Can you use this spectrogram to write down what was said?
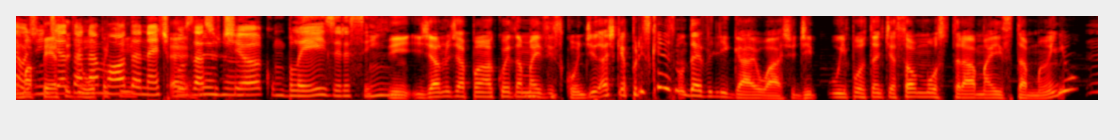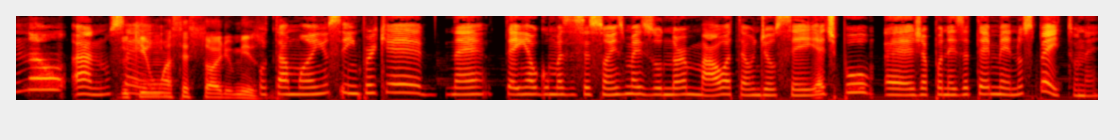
É, uma hoje em peça dia tá na moda, que... né? Tipo, É. usar Uhum. sutiã com blazer, assim. Sim, e já no Japão é uma coisa mais Uhum. escondida. Acho que é por isso que eles não devem ligar, eu acho. De o importante é só mostrar mais tamanho Não, ah, não sei. do que um acessório mesmo. O tamanho, sim, porque, né, tem algumas exceções, mas o normal, até onde eu sei, é tipo, é, japonesa ter menos peito, né?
